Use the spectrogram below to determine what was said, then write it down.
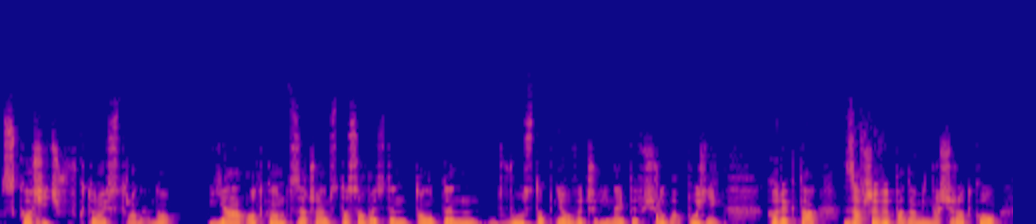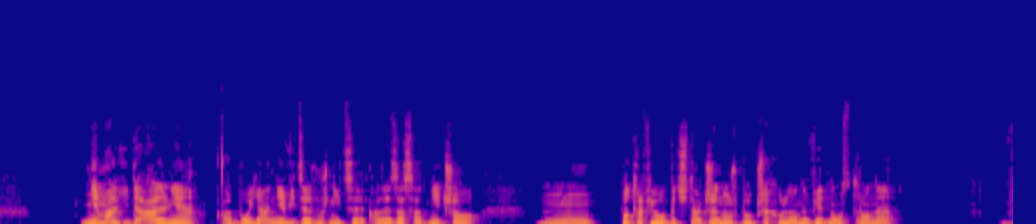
skosić w którąś stronę. No, ja odkąd zacząłem stosować ten, tą, ten dwustopniowy, czyli najpierw śruba, później korekta, zawsze wypada mi na środku. Niemal idealnie, albo ja nie widzę różnicy, ale zasadniczo mm, potrafiło być tak, że nóż był przechylony w jedną stronę w,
